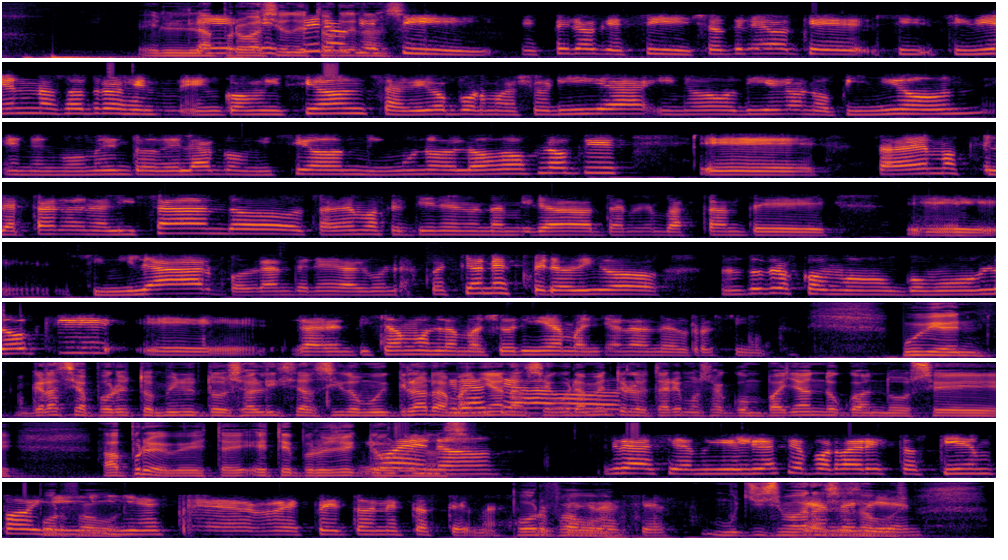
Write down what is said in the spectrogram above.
la eh, aprobación de esta ordenanza. Espero que sí, espero que sí. Yo creo que si, si bien nosotros en, en comisión salió por mayoría y no dieron opinión en el momento de la comisión, ninguno de los dos bloques, eh, sabemos que la están analizando, sabemos que tienen una mirada también bastante eh, similar, podrán tener algunas cuestiones, pero digo, nosotros como, como bloque eh, garantizamos la mayoría mañana en el recinto. Muy bien, gracias por estos minutos, Alicia, ha sido muy clara. mañana seguramente lo estaremos acompañando cuando se apruebe este, este proyecto. Bueno, gracias Miguel, gracias por dar estos tiempos y, este respeto en estos temas. Por favor. Gracias. Muchísimas gracias a vos.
